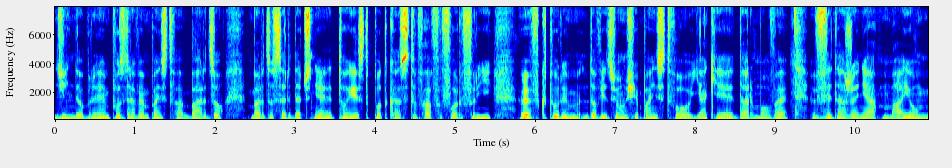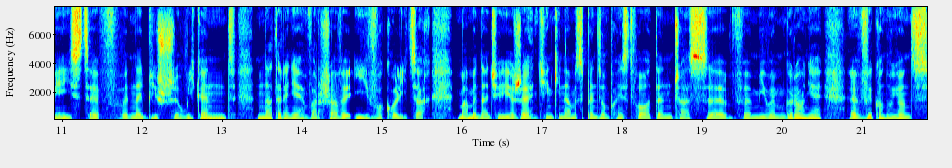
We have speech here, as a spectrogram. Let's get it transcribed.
Dzień dobry, pozdrawiam Państwa bardzo, bardzo serdecznie. To jest podcast WAF for Free, w którym dowiedzą się Państwo, jakie darmowe wydarzenia mają miejsce w najbliższy weekend na terenie Warszawy i w okolicach. Mamy nadzieję, że dzięki nam spędzą Państwo ten czas w miłym gronie, wykonując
